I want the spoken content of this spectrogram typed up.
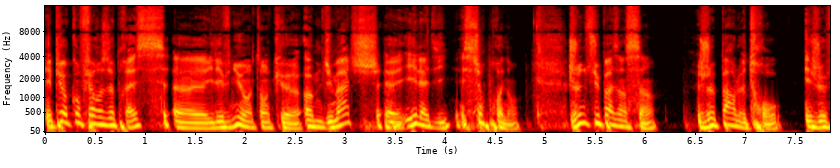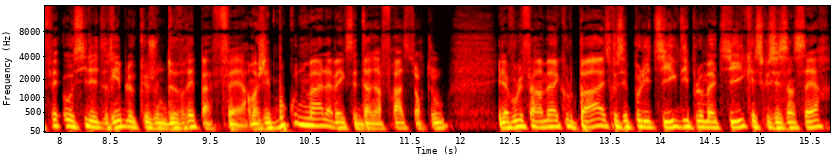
Et puis en conférence de presse, euh, il est venu en tant qu'homme du match. euh, il a dit, et surprenant, je ne suis pas un saint, je parle trop. Et je fais aussi des dribbles que je ne devrais pas faire. Moi, j'ai beaucoup de mal avec cette dernière phrase, surtout. Il a voulu faire un mea culpa. Est-ce que c'est politique, diplomatique? Est-ce que c'est sincère?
